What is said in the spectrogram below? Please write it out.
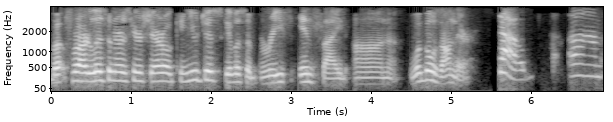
But for our listeners here, Cheryl, can you just give us a brief insight on what goes on there? So, um,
